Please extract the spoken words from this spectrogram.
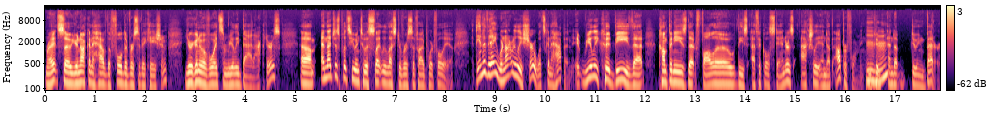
right? So you're not going to have the full diversification. You're going to avoid some really bad actors. Um, and that just puts you into a slightly less diversified portfolio. At the end of the day, we're not really sure what's going to happen. It really could be that companies that follow these ethical standards actually end up outperforming. You could end up doing better.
